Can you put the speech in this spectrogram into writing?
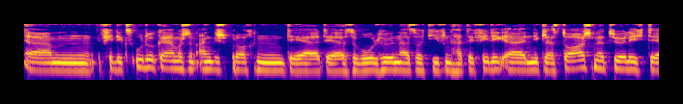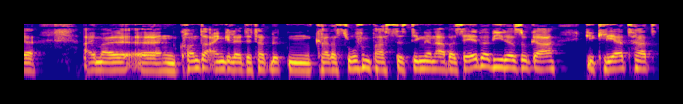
Ähm, Felix Udoka haben wir schon angesprochen, der, der sowohl Höhen als auch Tiefen hatte. Felix, äh, Niklas Dorsch natürlich, der einmal äh, einen Konter eingeleitet hat mit einem Katastrophenpass, das Ding dann aber selber wieder sogar geklärt hat.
